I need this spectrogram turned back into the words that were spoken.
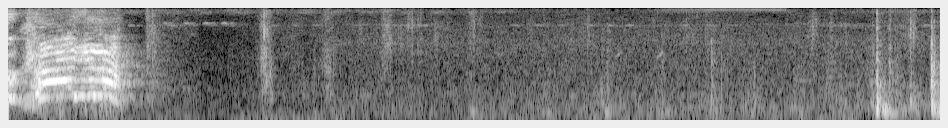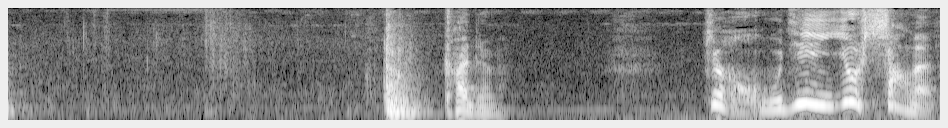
我开进来。看着没，这虎劲又上来了。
